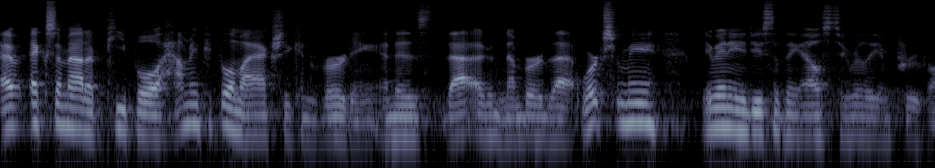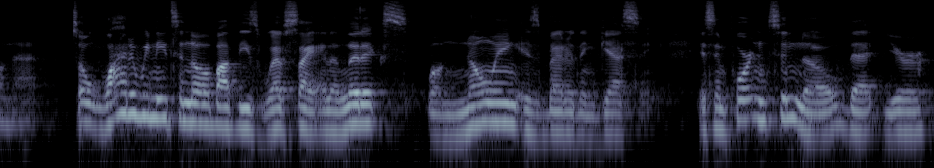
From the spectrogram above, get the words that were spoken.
X amount of people, how many people am I actually converting? And is that a number that works for me? Maybe I need to do something else to really improve on that. So why do we need to know about these website analytics? Well, knowing is better than guessing. It's important to know that your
